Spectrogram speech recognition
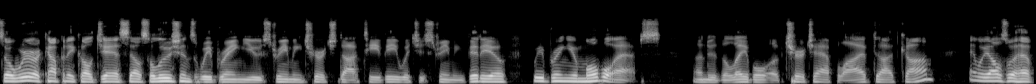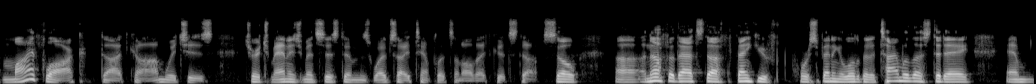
So we're a company called JSL Solutions. We bring you streamingchurch.tv, which is streaming video. We bring you mobile apps under the label of churchapplive.com. And we also have myflock.com, which is church management systems, website templates, and all that good stuff. So, uh, enough of that stuff. Thank you for spending a little bit of time with us today. And,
